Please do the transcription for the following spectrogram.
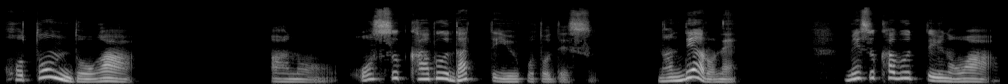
ほとんどが、あの、オス株だっていうことです。なんでやろね。メス株っていうのは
